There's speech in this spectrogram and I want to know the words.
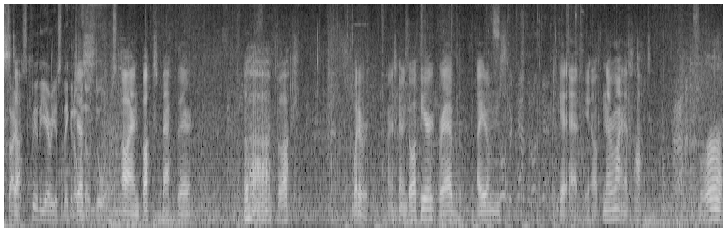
stuck. Osiris, clear the area so they can open those Just- doors. Oh, and Buck's back there. Ah, Buck. Whatever. I'm just gonna go up here, grab items, and get out of here. Oh, never mind, that's locked. Brrr.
